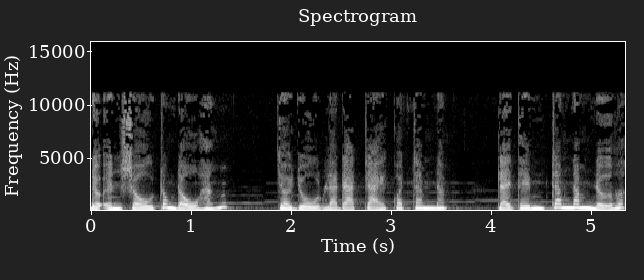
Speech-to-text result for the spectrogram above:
đều in sâu trong đầu hắn, cho dù là đã trải qua trăm năm, lại thêm trăm năm nữa,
